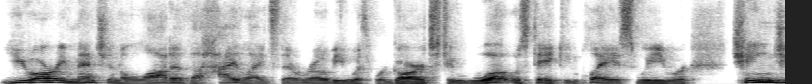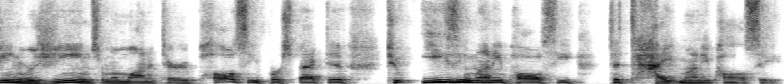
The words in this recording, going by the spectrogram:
you already mentioned a lot of the highlights there, Roby, with regards to what was taking place. We were changing regimes from a monetary policy perspective to easy money policy to tight money policy.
